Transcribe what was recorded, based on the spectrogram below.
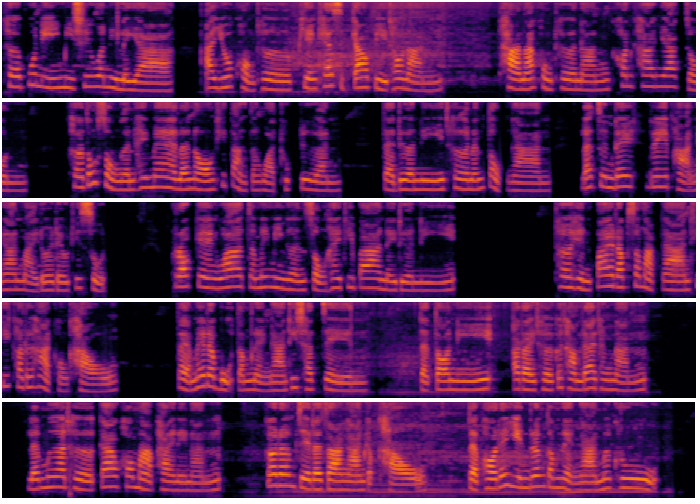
เธอผู้นี้มีชื่อว่านิลยา อายุของเธอเพียงแค่ 19 ปีเท่านั้น ฐานะของเธอนั้นค่อนข้างยากจน เธอต้องส่งเงินให้แม่และน้องที่ต่างจังหวัดทุกเดือน แต่เดือนนี้เธอนั้นตกงาน และจึงได้รีบหางานใหม่โดยเร็วที่สุด เพราะเกรงว่าจะไม่มีเงินส่งให้ที่บ้านในเดือนนี้ เธอเห็นป้ายรับสมัครงานที่คฤหาสน์ของเขา แต่ไม่ระบุตำแหน่งงานที่ชัดเจน แต่ตอนนี้อะไรเธอก็ทำได้ทั้งนั้น และเมื่อเธอก้าวเข้ามาภายในนั้น ก็เริ่มเจรจางานกับเขา แต่พอได้ยินเรื่องตำแหน่งงานเมื่อครู่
